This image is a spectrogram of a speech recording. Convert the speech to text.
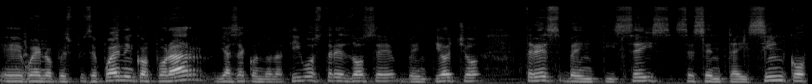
Eh, bueno, pues, pues se pueden incorporar ya sea con donativos 312 28 326-65.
